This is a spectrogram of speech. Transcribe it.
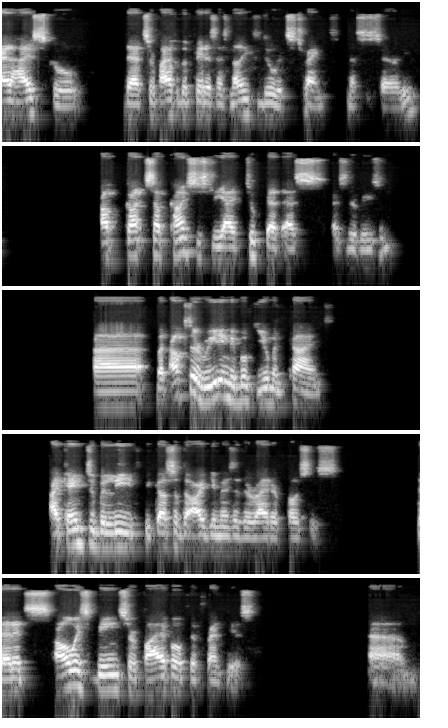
at high school that survival of the fittest has nothing to do with strength necessarily, subconsciously I took that as as the reason. Uh, but after reading the book Humankind, I came to believe, because of the arguments that the writer poses, that it's always been survival of the friendliest. Um,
